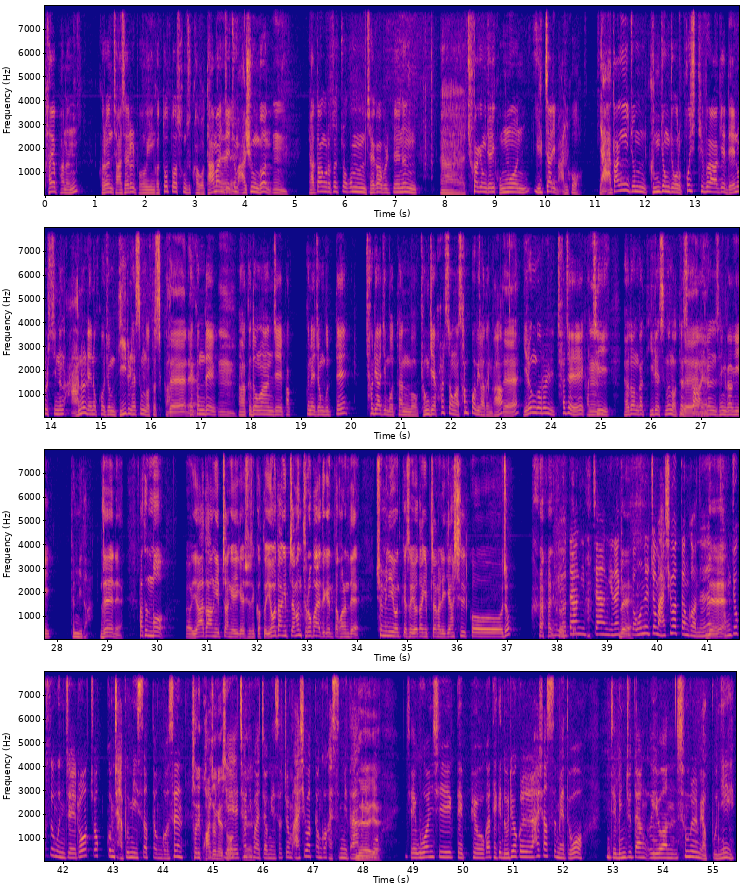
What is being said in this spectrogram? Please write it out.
타협하는 그런 자세를 보인 것도 또 성숙하고 다만 이제 네네. 좀 아쉬운 건 음. 야당으로서 조금 제가 볼 때는 어, 추가 경절이 공무원 일자리 말고 야당이 좀 긍정적으로 포지티브하게 내놓을 수 있는 안을 내놓고 좀 딜을 했으면 어떻을까. 네네. 예컨대 음. 아, 그동안 이제 박근혜 정부 때 처리하지 못한 뭐 경제 활성화 3법이라든가 네. 음. 이런 거를 차제에 같이 여당과 딜했으면 어땠을까 네네. 이런 생각이 듭니다. 네네. 하여튼 뭐 어, 야당 입장 얘기하셨으니까 또 여당 입장은 들어봐야 되겠다고 하는데 최민희 의원께서 여당 입장을 얘기하실 거죠? 뭐 여당 입장이라기보다 네. 오늘 좀 아쉬웠던 거는 네. 정족수 문제로 조금 잡음이 있었던 것은 처리 과정에서. 예, 처리 네. 과정에서 좀 아쉬웠던 것 같습니다. 네, 그리고 예. 이제 우원식 대표가 되게 노력을 하셨음에도 이제 민주당 의원 스물 몇 분이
